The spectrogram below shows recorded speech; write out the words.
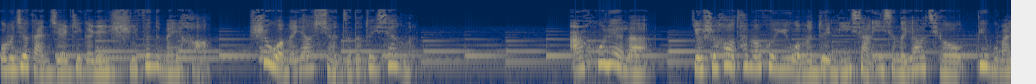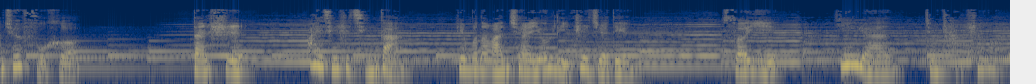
我们就感觉这个人十分的美好，是我们要选择的对象了，而忽略了有时候他们会与我们对理想异性的要求并不完全符合。但是，爱情是情感。并不能完全由理智决定，所以姻缘就产生了。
